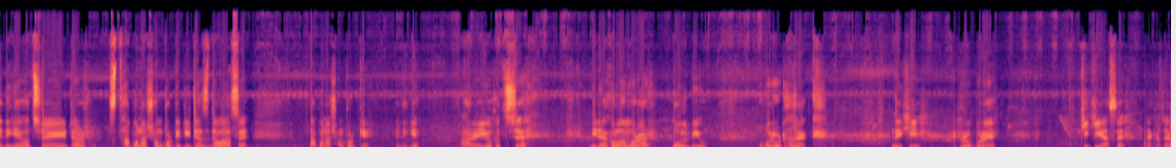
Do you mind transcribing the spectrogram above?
এদিকে হচ্ছে এটার স্থাপনা সম্পর্কে ডিটেলস দেওয়া আছে, স্থাপনা সম্পর্কে এদিকে। আর এই হচ্ছে ইটাখোলা মোড়ার মূল ভিউ উপরে ওঠা যাক, দেখি এটার উপরে কি কি আছে? দেখা যাক।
